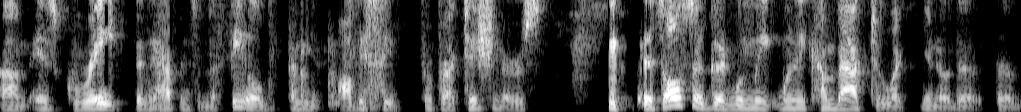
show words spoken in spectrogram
um, is great that it happens in the field i mean obviously for practitioners but it's also good when we when we come back to like you know the the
